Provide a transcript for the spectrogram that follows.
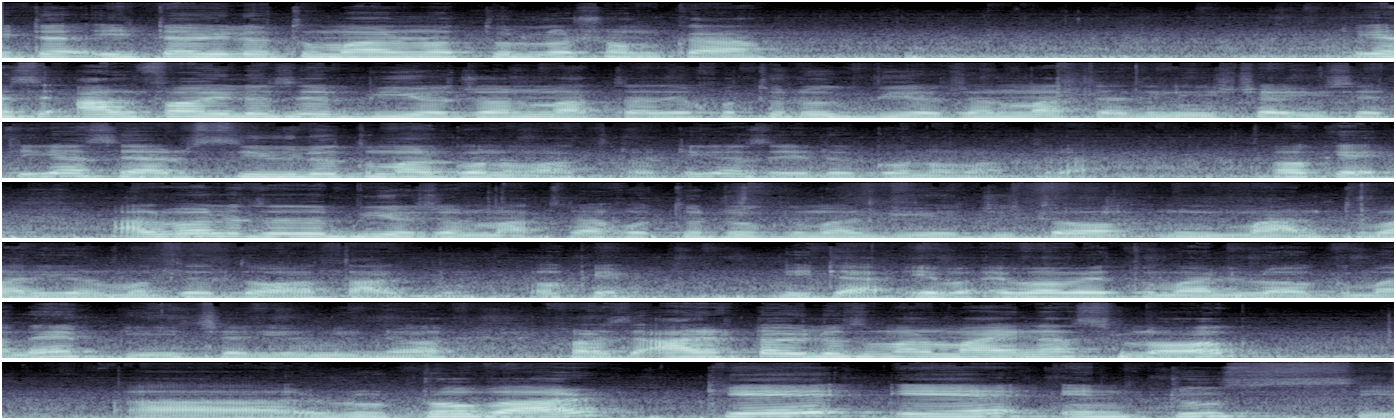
এটা এটা হইল তোমার তুল্য সংখ্যা। ঠিক আছে? আলফা হইল যে বিয়োজন মাত্রা, যে কতটুকু বিয়োজন মাত্রা জিনিসটা হইছে, ঠিক আছে? আর সি হইল তোমার গণমাত্রা ঠিক আছে? এটা গণমাত্রা ওকে? আলফা হইল তো বিয়োজন মাত্রা কতটুকু তোমার বিয়োজিত মান তোমার ইয়ের মধ্যে দেওয়া থাকব। ওকে? এটা এভাবে তোমার লগ মানে পিএইচ এর ইয়ে নির্ণয় করা যায় আরেকটা হইল তোমার minus log root over K A into C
